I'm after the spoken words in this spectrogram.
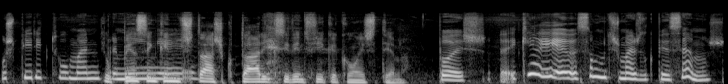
o espírito humano Eu para penso mim em quem é... nos está a escutar e que se identifica com este tema. Pois, que é, é, são muitos mais do que pensamos.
